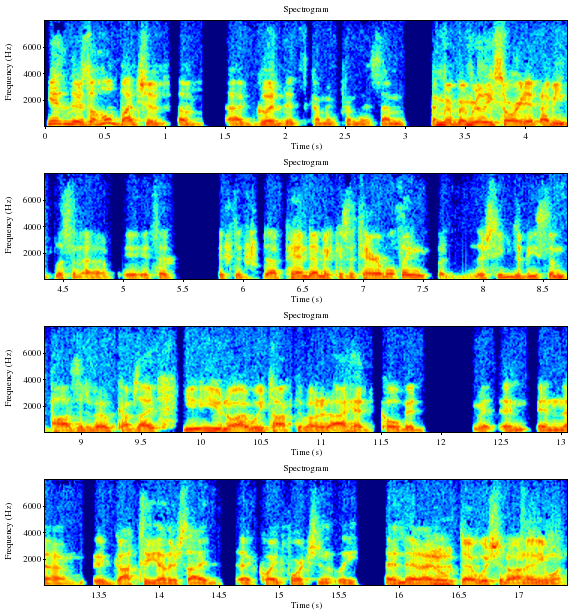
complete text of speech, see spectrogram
you know, there's a whole bunch of, of uh, good that's coming from this. I'm, I'm, I'm really sorry to, I mean, listen, uh, it's a, it's a, a, pandemic is a terrible thing, but there seems to be some positive outcomes. I, you, you know, we talked about it. I had COVID and, and um, got to the other side uh, quite fortunately. And, and I mm-hmm. don't uh, wish it on anyone.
